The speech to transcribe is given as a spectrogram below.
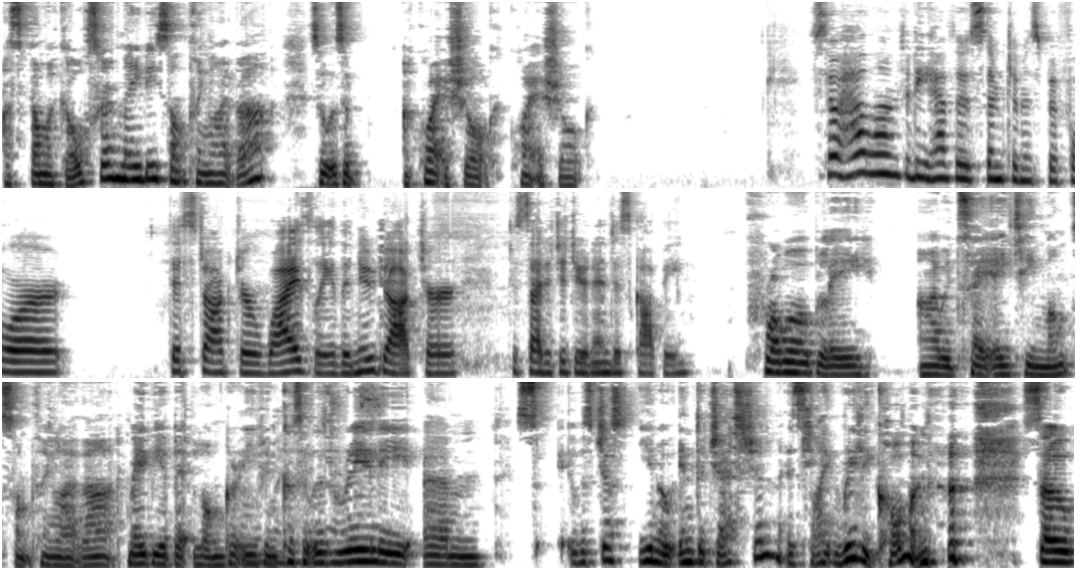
a stomach ulcer, maybe something like that. So it was a, a quite a shock, quite a shock. So, how long did he have those symptoms before this doctor, wisely, the new doctor, decided to do an endoscopy? Probably, I would say 18 months, something like that, maybe a bit longer oh even, because it was really, um, it was just, you know, indigestion is like really common. so,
